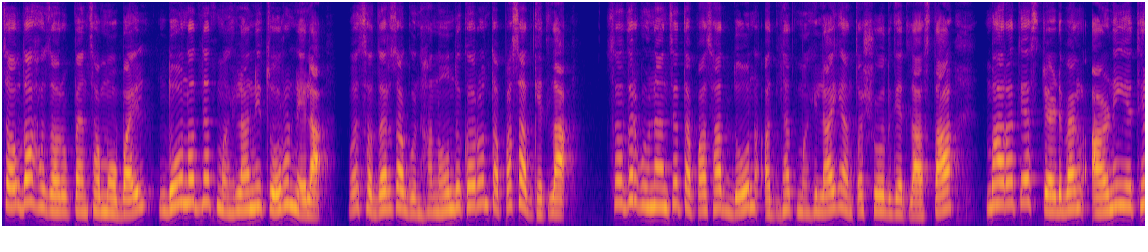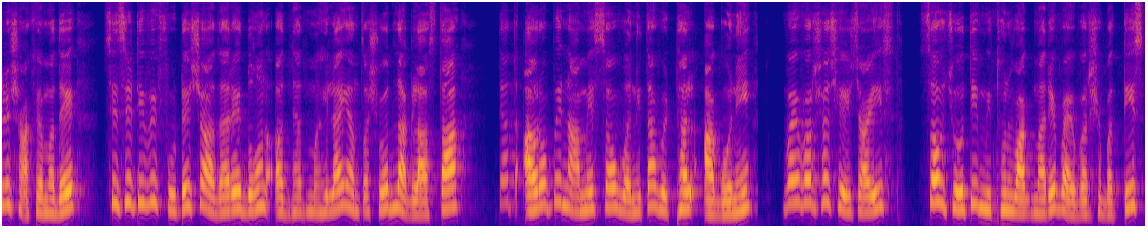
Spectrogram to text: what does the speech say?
चौदा हजार रुपयांचा मोबाईल दोन अज्ञात महिलांनी चोरून नेला व सदरचा गुन्हा नोंद करून तपासात घेतला. सदर गुन्ह्यांच्या तपासात दोन अज्ञात महिला यांचा शोध घेतला असता भारतीय स्टेट बँक आर्णी येथील शाखेमध्ये सीसीटीव्ही फुटेजच्या आधारे दोन अज्ञात महिला यांचा शोध लागला असता त्यात आरोपी नामे सौ वनिता विठ्ठल आगोने वय वर्ष शेहेचाळीस सौ ज्योती मिथुन वाघमारे वय वर्ष बत्तीस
